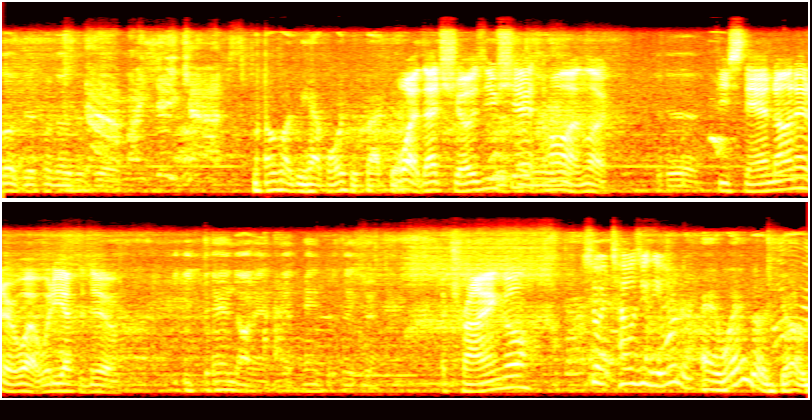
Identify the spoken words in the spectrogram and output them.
Look, this one does it too. Sounds like we have horses back there. What? That shows you shit? Hold on, look. Yeah. If you stand on it or what? What do you have to do? You stand on it and it paints the picture. A triangle? So it tells you the order. Hey, where's the jug?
